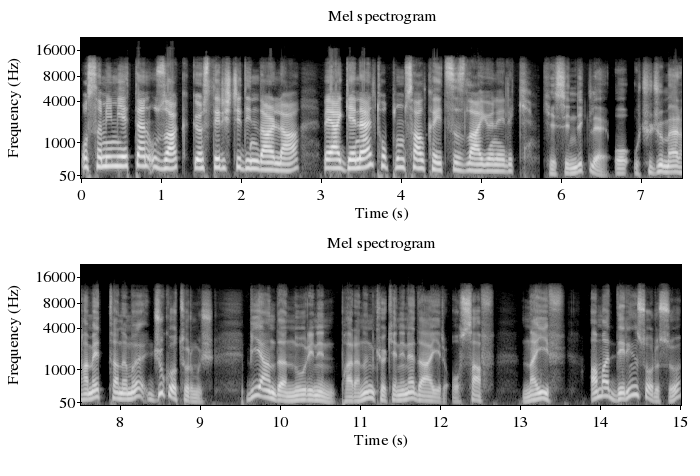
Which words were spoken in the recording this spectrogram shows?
O samimiyetten uzak, gösterişçi dindarlığa veya genel toplumsal kayıtsızlığa yönelik. Kesinlikle o uçucu merhamet tanımı cuk oturmuş. Bir yanda Nuri'nin paranın kökenine dair o saf, naif ama derin sorusu,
